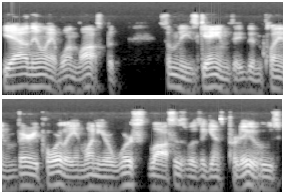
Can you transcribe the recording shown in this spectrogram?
Yeah, they only have one loss, but some of these games they've been playing very poorly, and one of your worst losses was against Purdue, who's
